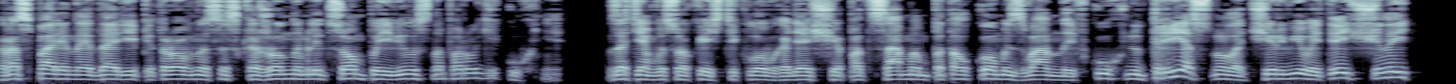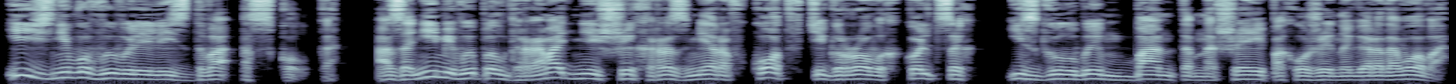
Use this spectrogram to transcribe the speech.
Распаренная Дарья Петровна с искаженным лицом появилась на пороге кухни. Затем высокое стекло, выходящее под самым потолком из ванной в кухню, треснуло червивой трещиной, и из него вывалились два осколка. А за ними выпал громаднейших размеров кот в тигровых кольцах и с голубым бантом на шее, похожий на городового.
